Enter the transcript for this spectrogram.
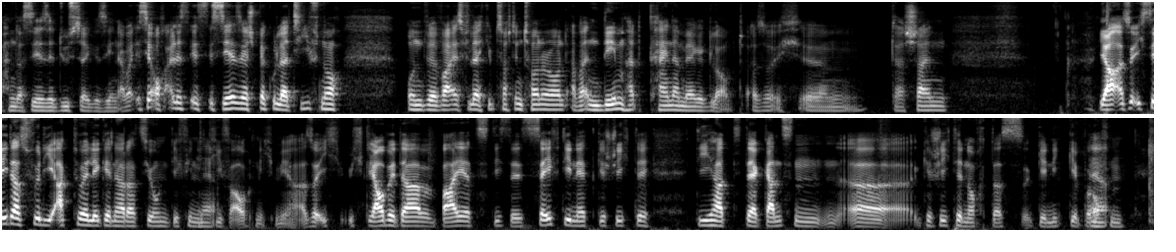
haben das sehr, sehr düster gesehen. Aber ist ja auch alles, ist, ist sehr, sehr spekulativ noch. Und wer weiß, vielleicht gibt es noch den Turnaround, aber in dem hat keiner mehr geglaubt. Also ich, ähm, da scheinen Ja, also ich sehe das für die aktuelle Generation definitiv ja. auch nicht mehr. Also ich, ich glaube, da war jetzt diese Safety-Net-Geschichte, die hat der ganzen äh, Geschichte noch das Genick gebrochen. Ja.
